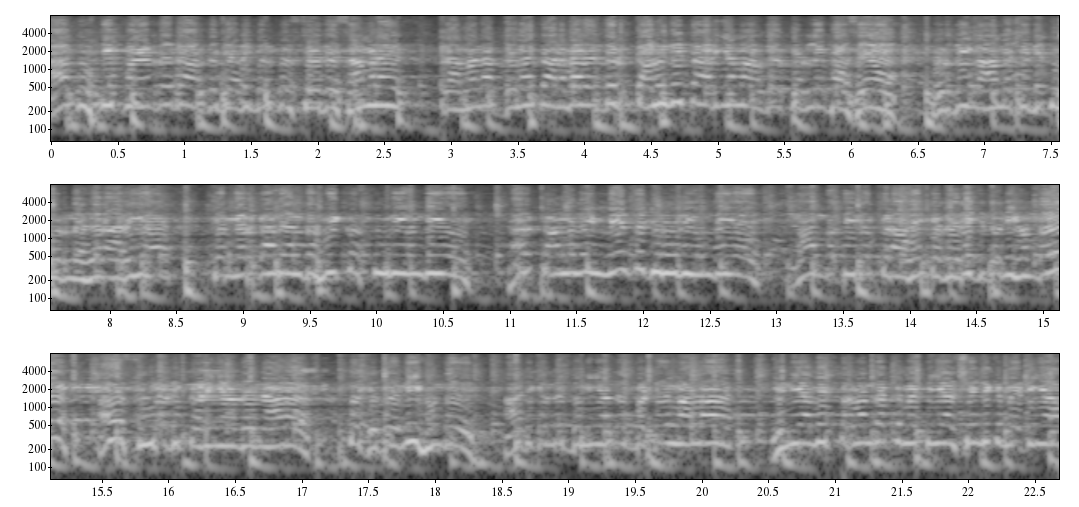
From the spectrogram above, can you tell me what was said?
ਆਹ ਕੁਸ਼ਤੀ ਪੁਆਇੰਟ ਦੇ ਆਧਾਰ ਤੇ ਜਾਰੀ ਬਿਲਕੁਲ ਸਟੇਜ ਦੇ ਸਾਹਮਣੇ। ਧੰਨਵਾਦ ਦੀ ਤਾੜੀਆਂ ਮਾਰਦੇ ਪਰਲੇ ਪਾਸੇ ਆ। ਉਰਦੀ ਮਾਂ ਦੀ ਧੂੜ ਨਜ਼ਰ ਆ ਰਹੀ ਹੈ ਕਿ ਮਿਰਗਾਂ ਦੇ ਅੰਦਰ ਵੀ ਕਸਤੂਰੀ ਹੁੰਦੀ ਹੈ ਹਰ ਕੰਮ ਲਈ ਮਿਹਨਤ ਜ਼ਰੂਰੀ ਹੁੰਦੀ ਹੈ ਮੋਮਬੱਤੀ ਦੇ ਕੜਾਹੇ ਕਦੇ ਰਿਝਦੇ ਨਹੀਂ ਹੁੰਦੇ। ਆਹ ਸੂਰਜ ਕਣੀਆਂ ਦੇ ਨਾਲ ਭੁੱਜਦੇ ਨਹੀਂ ਹੁੰਦੇ। ਅੱਜ ਕੱਲ੍ਹ ਦੁਨੀਆ ਦੇ ਵੱਡੇ ਮਾਲਾ, ਜਿੰਨੀਆਂ ਵੀ ਪ੍ਰਬੰਧਕ ਕਮੇਟੀਆਂ, ਛਿੰਝ ਕਮੇਟੀਆਂ,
